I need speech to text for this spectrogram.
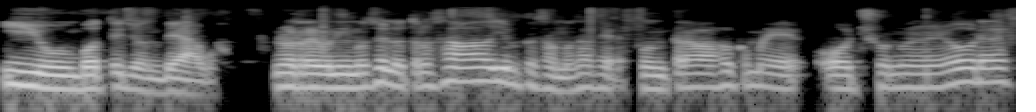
y un botellón de agua. Nos reunimos el otro sábado y empezamos a hacer. Fue un trabajo como de 8 o 9 horas,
